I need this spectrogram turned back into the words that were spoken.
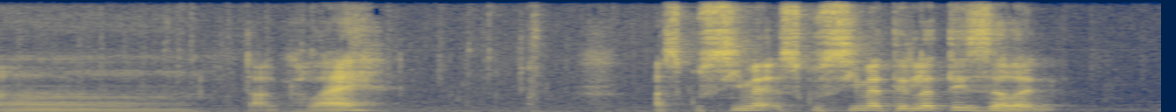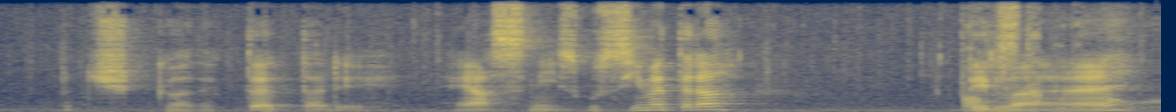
Uh, takhle. A zkusíme, zkusíme tyhle ty zelen... Počkat, tak to je tady. Jasný, zkusíme teda tyhle.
